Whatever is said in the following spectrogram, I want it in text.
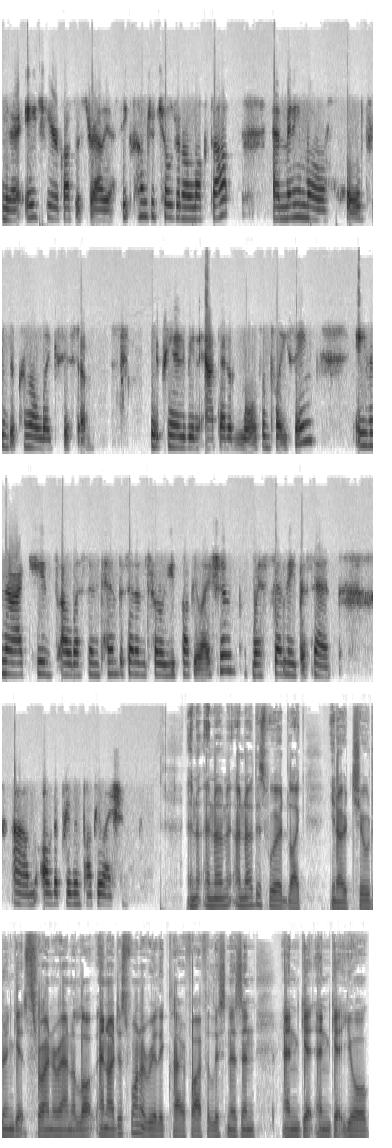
You know, each year across Australia, 600 children are locked up and many more are hauled through the criminal league system. We appear to be an outdated laws and policing. Even though our kids are less than 10% of the total youth population, we're 70% um, of the prison population. And and I know this word like you know children gets thrown around a lot, and I just want to really clarify for listeners and and get and get your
